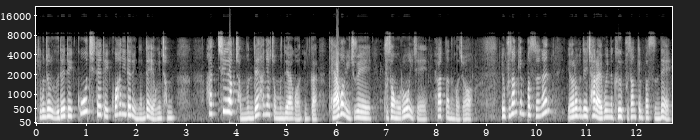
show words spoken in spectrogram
기본적으로 의대도 있고 치대도 있고 한의대도 있는데 여긴 전 치의학 전문대, 한의학 전문대학원, 그러니까 대학원 위주의 구성으로 이제 해왔다는 거죠. 그리고 부산 캠퍼스는 여러분들이 잘 알고 있는 그 부산 캠퍼스인데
